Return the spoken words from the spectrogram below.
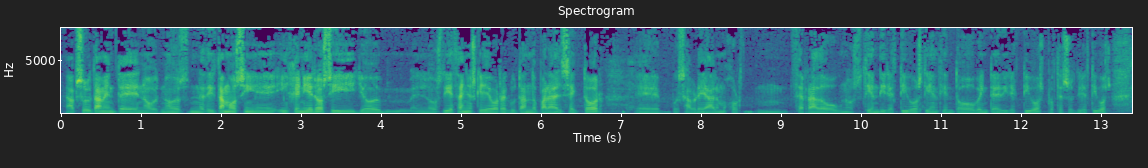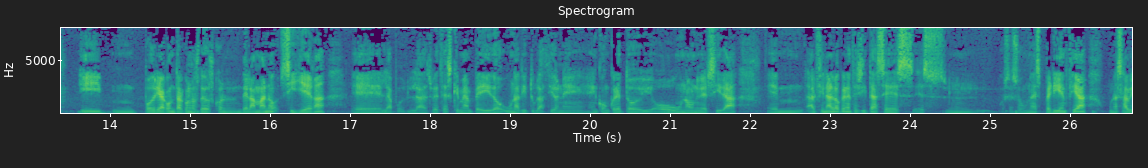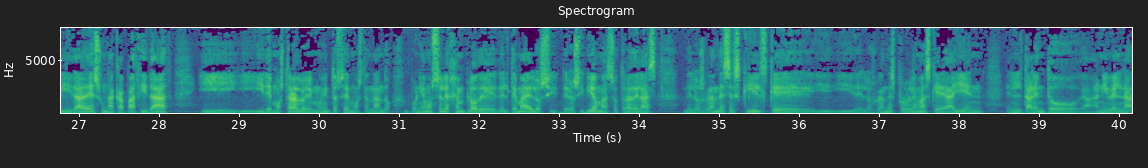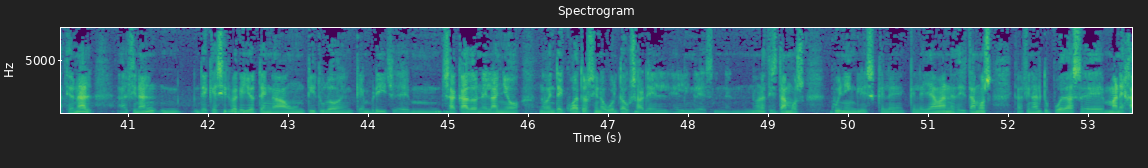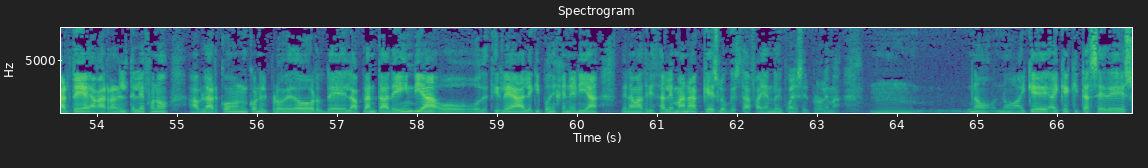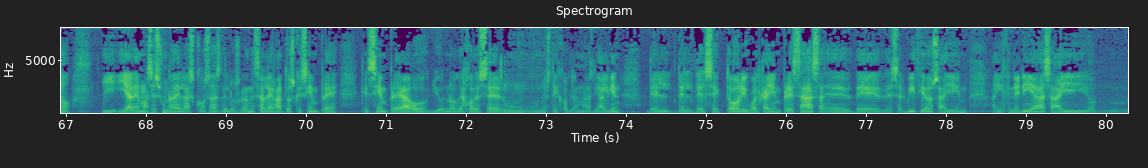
Absolutamente no. Nos necesitamos eh, ingenieros y yo en los 10 años que llevo reclutando para el sector, eh, pues habré a lo mejor mm, cerrado unos 100 directivos, 100, 120 directivos, procesos directivos y mm, podría contar con los dedos de la mano si llega eh, las veces que me han pedido una titulación en, concreto o una universidad. Em, al final lo que necesitas es, es mm, pues eso, una experiencia, unas habilidades, una capacidad y, demostrarlo. En momentos se demuestran dando. Poníamos el ejemplo del tema de los, de los idiomas, otra de las de los grandes skills que, y, de los grandes problemas que hay en, en el talento a nivel nacional al final, ¿de qué sirve que yo tenga un título en Cambridge em, sacado en el año 94 si no he vuelto a usar el, inglés? No necesitamos Queen English, que le, que le llaman, necesitamos que al final tú puedas eh, manejarte, agarrar el teléfono, hablar con, con, el proveedor de la planta de India o, decirle al equipo de ingeniería de la matriz alemana qué es lo que está fallando y cuál es el problema. Mm, no, no, hay que, hay que quitarse de eso y, y, además es una de las cosas de los grandes alegatos que siempre, que siempre hago. Yo no dejo de ser un, un stakeholder más y alguien del, del, del, sector, igual que hay empresas eh, de, de, servicios, hay, hay ingenierías, hay,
